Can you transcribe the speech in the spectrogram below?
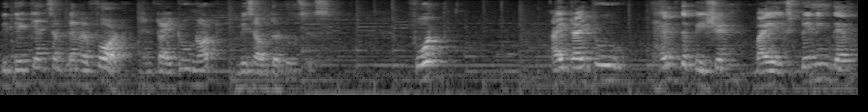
which they can sometimes afford and try to not miss out the doses. Fourth, I try to help the patient by explaining them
